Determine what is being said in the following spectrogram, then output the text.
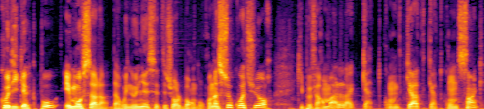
Cody Gakpo et Mossala. Darwin Nunez était sur le banc. Donc on a ce quatuor qui peut faire mal là, 4 contre 4, 4 contre 5.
